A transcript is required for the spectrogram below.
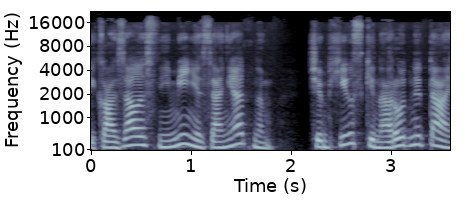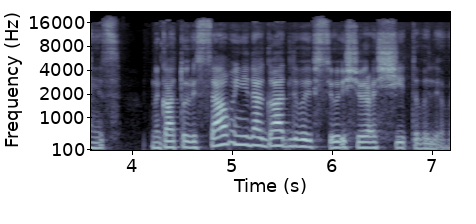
и казалось не менее занятным, чем хинский народный танец, на который самые недогадливые все еще рассчитывали.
